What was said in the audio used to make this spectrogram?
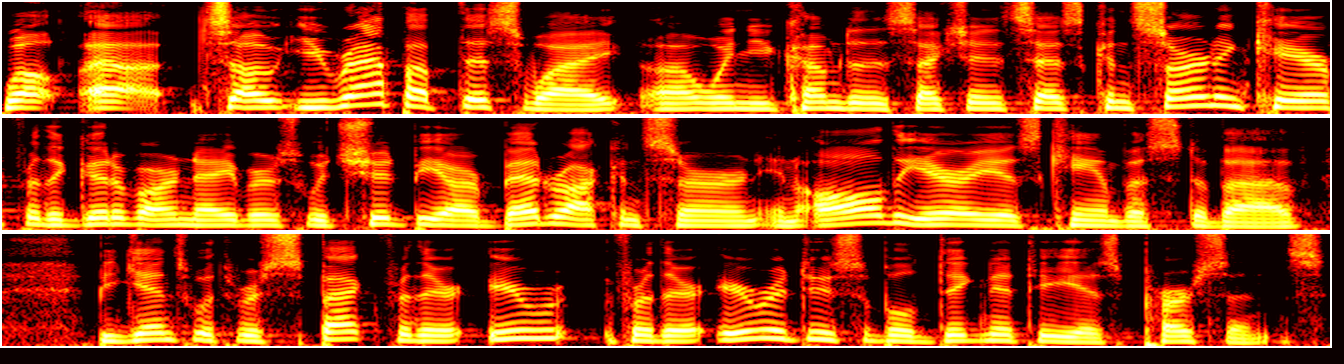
well, uh, so you wrap up this way uh, when you come to this section. It says, concern and care for the good of our neighbors, which should be our bedrock concern in all the areas canvassed above, begins with respect for their, ir- for their irreducible dignity as persons.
